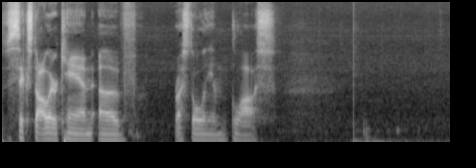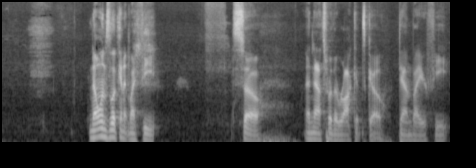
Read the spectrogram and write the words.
six dollar can of Rust-Oleum gloss. No one's looking at my feet, so, and that's where the rockets go down by your feet.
